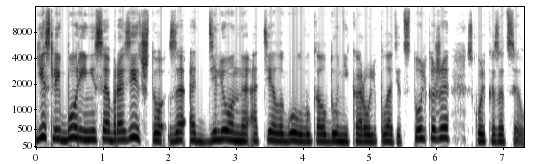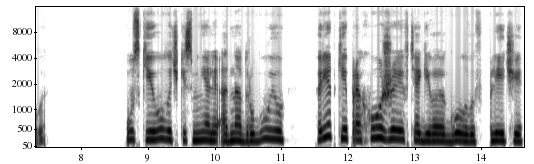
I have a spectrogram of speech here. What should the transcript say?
Если Бори не сообразит, что за отделенную от тела голову колдуньи король платит столько же, сколько за целую. Узкие улочки сменяли одна другую, редкие прохожие, втягивая головы в плечи,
